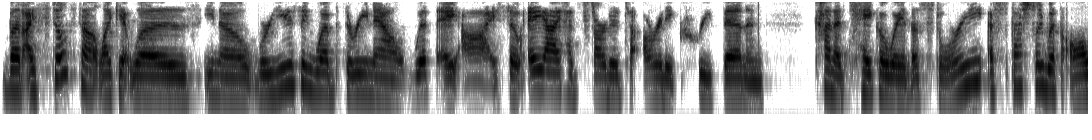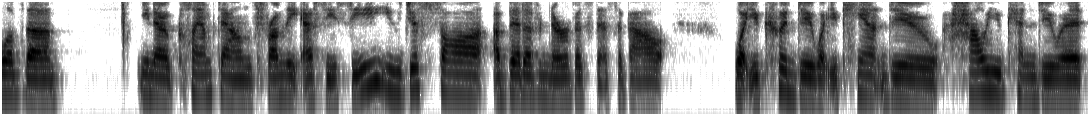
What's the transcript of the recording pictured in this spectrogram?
but I still felt like it was, you know, we're using Web3 now with AI. So AI had started to already creep in and kind of take away the story, especially with all of the, you know, clampdowns from the SEC. You just saw a bit of nervousness about what you could do, what you can't do, how you can do it,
